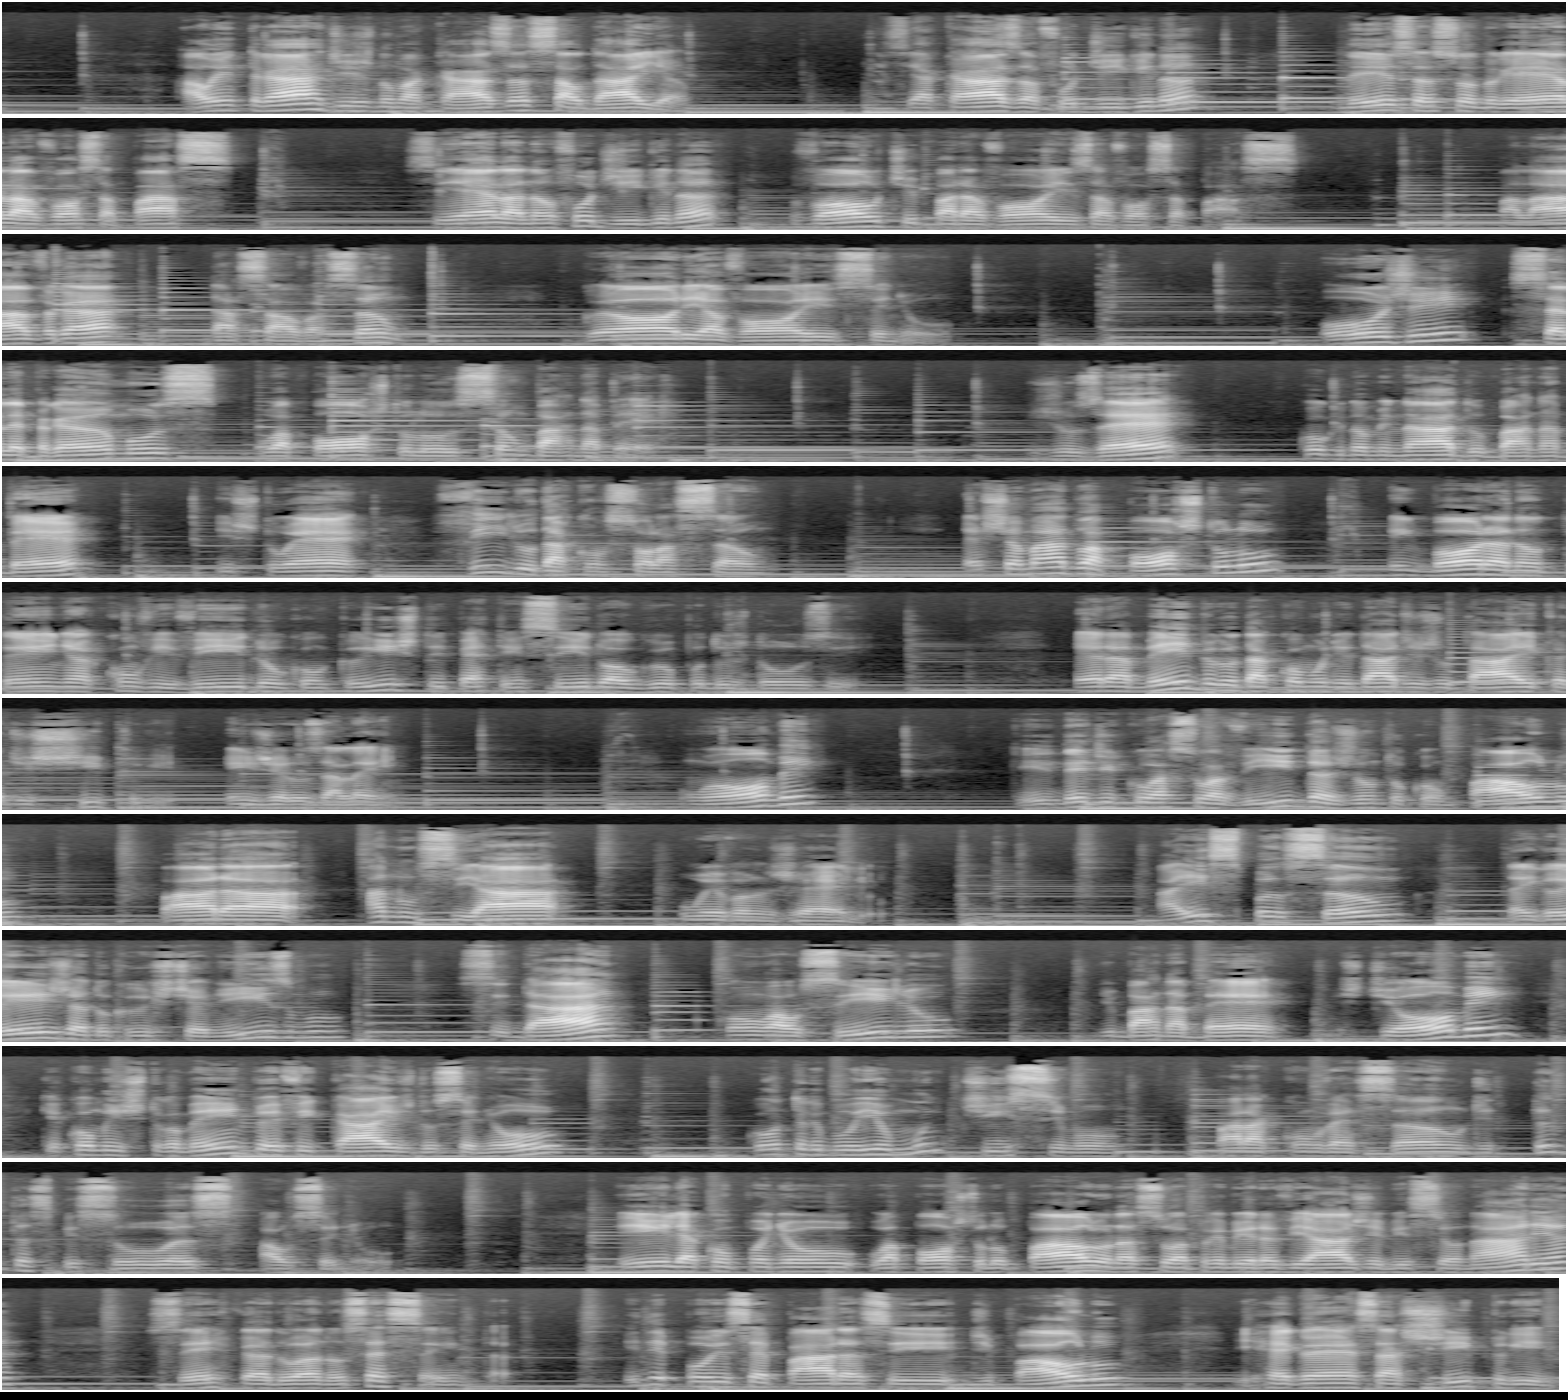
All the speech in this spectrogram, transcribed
Ao entrardes numa casa, saudai-a. Se a casa for digna, desça sobre ela a vossa paz. Se ela não for digna, volte para vós a vossa paz. Palavra da salvação. Glória a vós, Senhor. Hoje celebramos o apóstolo São Barnabé. José cognominado Barnabé, isto é, filho da consolação. É chamado apóstolo, embora não tenha convivido com Cristo e pertencido ao grupo dos doze. Era membro da comunidade judaica de Chipre, em Jerusalém. Um homem que dedicou a sua vida, junto com Paulo, para anunciar o Evangelho a expansão da igreja do cristianismo se dá com o auxílio de Barnabé, este homem que, como instrumento eficaz do Senhor, contribuiu muitíssimo para a conversão de tantas pessoas ao Senhor. Ele acompanhou o apóstolo Paulo na sua primeira viagem missionária, cerca do ano 60 e depois separa-se de Paulo e regressa a Chipre,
